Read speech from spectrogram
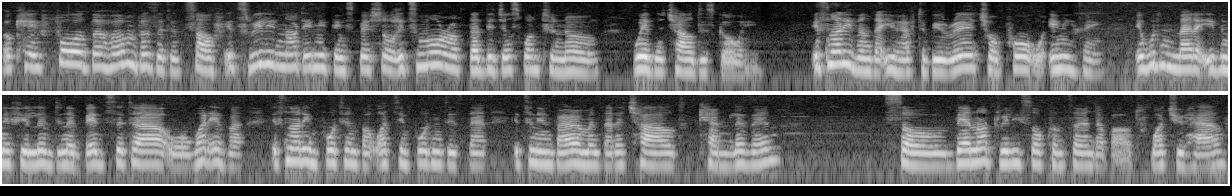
Okay, for the home visit itself, it's really not anything special. It's more of that they just want to know where the child is going. It's not even that you have to be rich or poor or anything. It wouldn't matter even if you lived in a bedsitter or whatever. It's not important, but what's important is that it's an environment that a child can live in. So they're not really so concerned about what you have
